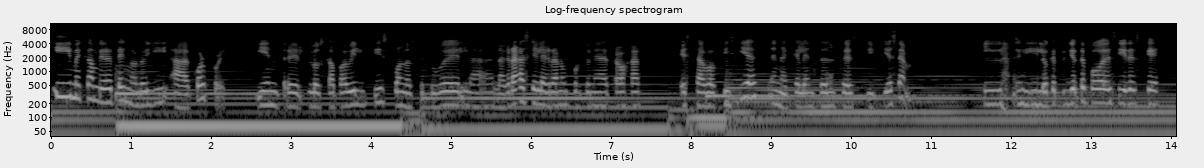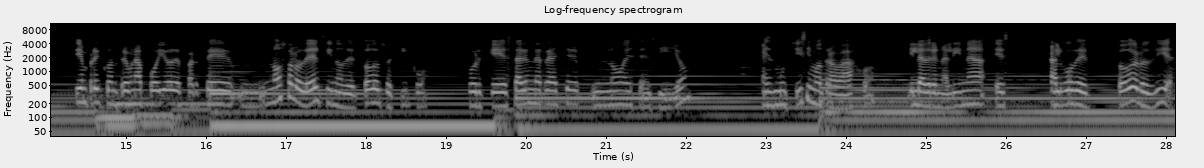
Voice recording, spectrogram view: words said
y me cambié de Technology a Corporate. Y entre los capabilities con los que tuve la, la gracia y la gran oportunidad de trabajar estaba PCS, en aquel entonces PPSM. Y, lo que yo te puedo decir es que siempre encontré un apoyo de parte no solo de él, sino de todo su equipo, porque estar en RH no es sencillo, es muchísimo trabajo y la adrenalina es algo de todos los días.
